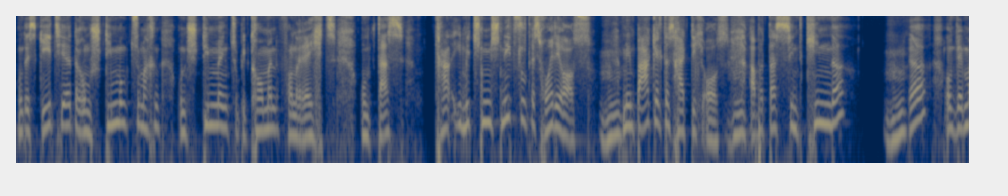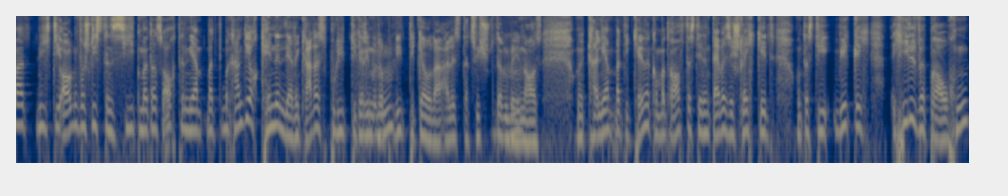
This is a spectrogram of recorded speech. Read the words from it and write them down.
Und es geht hier darum, Stimmung zu machen und Stimmen zu bekommen von rechts. Und das kann, mit Schn- Schnitzel, das ich aus. Mhm. Mit dem Bargeld, das halte ich aus. Aber das sind Kinder. Mhm. Ja, und wenn man nicht die Augen verschließt, dann sieht man das auch, dann lernt man, man kann die auch kennenlernen, gerade als Politikerin Mhm. oder Politiker oder alles dazwischen darüber hinaus. Und dann kann, lernt man die kennen, kommt man drauf, dass denen teilweise schlecht geht und dass die wirklich Hilfe brauchen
